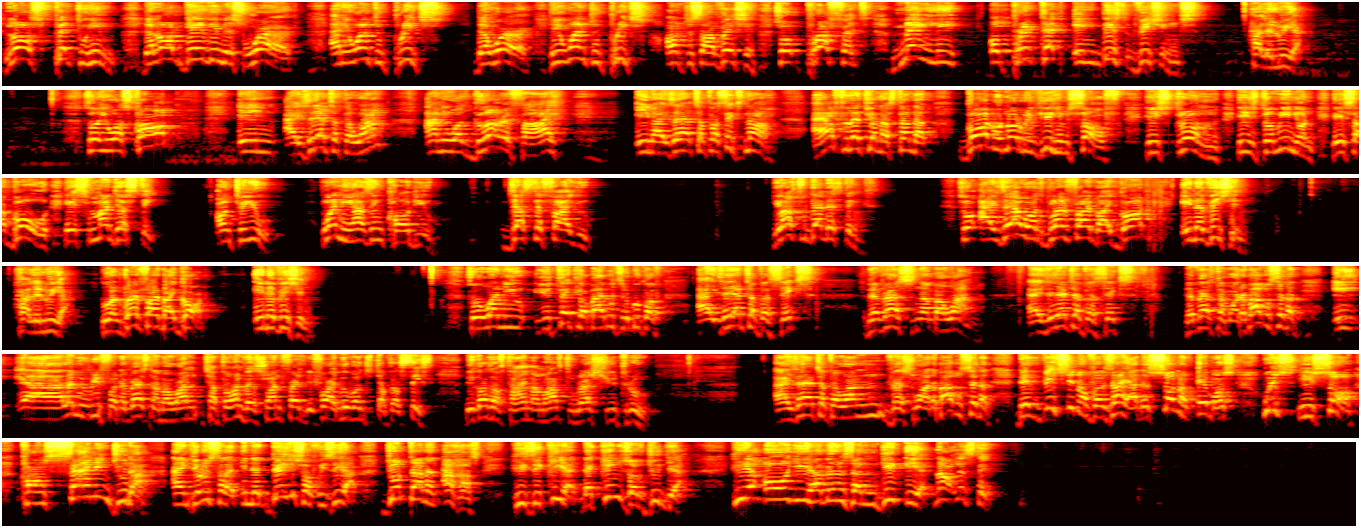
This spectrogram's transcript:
Lord spoke to him. The Lord gave him his word, and he went to preach the word. He went to preach unto salvation. So prophets mainly operated in these visions. Hallelujah. So he was called in Isaiah chapter 1 and he was glorified in Isaiah chapter 6. Now, I have to let you understand that God will not reveal himself, his throne, his dominion, his abode, his majesty unto you when he hasn't called you, justify you. You have to get these things. So Isaiah was glorified by God in a vision. Hallelujah. He was glorified by God in a vision. So when you, you take your Bible to the book of Isaiah chapter 6, the verse number 1. Isaiah chapter 6, the verse number 1. The Bible said that, he, uh, let me read from the verse number 1, chapter 1, verse 1 first before I move on to chapter 6. Because of time, I'm going to have to rush you through. Isaiah chapter 1, verse 1. The Bible said that the vision of Isaiah, the son of Amos, which he saw concerning Judah and Jerusalem in the days of Uzziah, Jotham and Ahaz, Hezekiah, the kings of Judah. Hear all ye heavens and give ear. Now listen.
